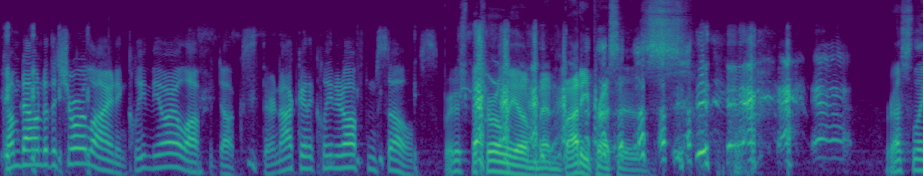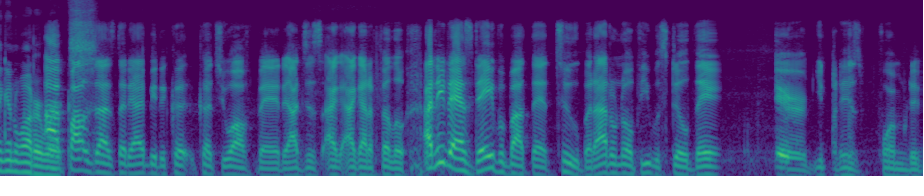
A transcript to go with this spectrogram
come down to the shoreline and clean the oil off the ducks. They're not going to clean it off themselves. British Petroleum and body presses, Wrestling and waterworks. I apologize, Teddy. I mean to cut, cut you off, man. I just I, I got a fellow. I need to ask Dave about that too, but I don't know if he was still there, you know, his formative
